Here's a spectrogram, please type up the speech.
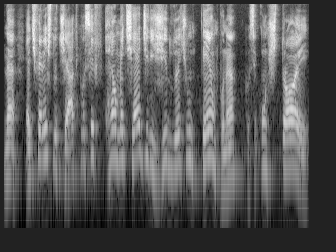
né? É diferente do teatro que você realmente é dirigido durante um tempo, né? Que você constrói.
